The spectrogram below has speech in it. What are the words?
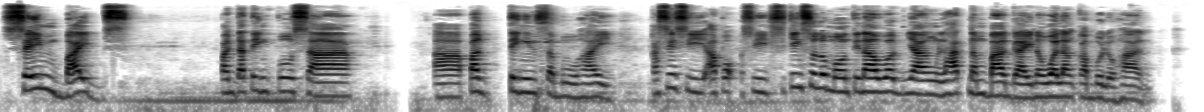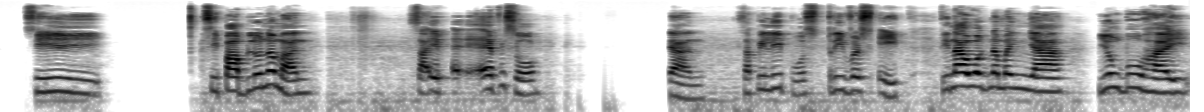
same vibes pagdating po sa uh, pagtingin sa buhay. Kasi si Apo si, si King Solomon tinawag niyang lahat ng bagay na walang kabuluhan. Si si Pablo naman sa e- e- Efeso yan sa Pilipos 3 verse 8 tinawag naman niya yung buhay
